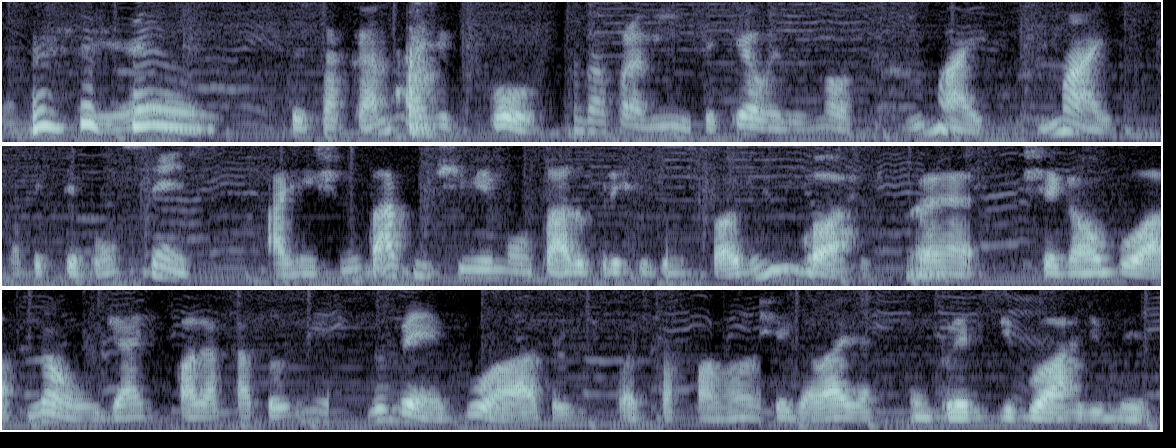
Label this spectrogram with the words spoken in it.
cara, isso aí é, isso é sacanagem. Pô, não dá pra mim, você quer o Andrew North? Demais, demais. Vai ter que ter bom senso. A gente não tá com um time montado precisando só de um guard. É, chegar um boato. Não, o Giants paga 14 milhões. Tudo bem, boato, a gente pode estar falando, chega lá e é um preço de guard mesmo.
